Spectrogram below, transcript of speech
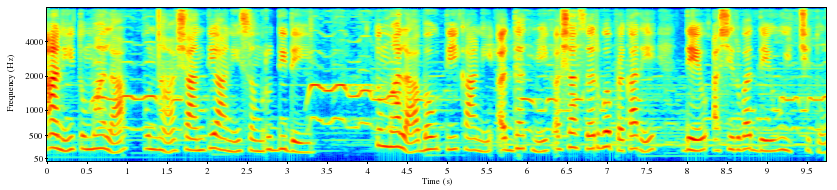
आणि तुम्हाला पुन्हा शांती आणि समृद्धी देईल. तुम्हाला भौतिक आणि आध्यात्मिक अशा सर्व प्रकारे देव आशीर्वाद देऊ इच्छितो.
